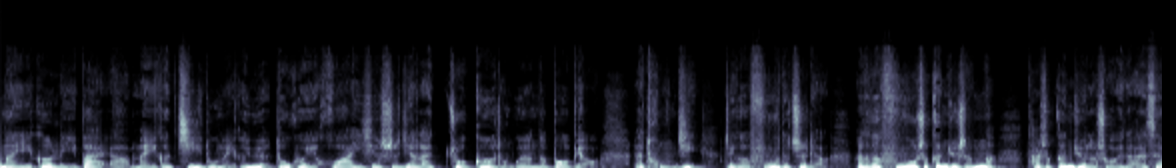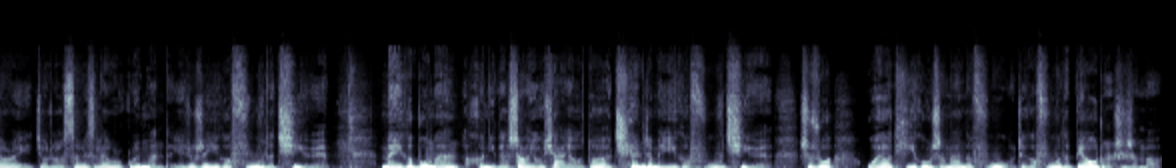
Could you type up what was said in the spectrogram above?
每个礼拜啊，每个季度、每个月都会花一些时间来做各种各样的报表，来统计这个服务的质量。那它的服务是根据什么呢？它是根据了所谓的 SLA，叫做 Service Level Agreement，也就是一个服务的契约。每个部门和你的上游、下游都要签这么一个服务契约，是说我要提供什么样的服务，这个服务的标准是什么，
